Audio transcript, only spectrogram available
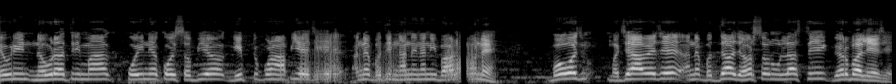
એવરી નવરાત્રિમાં કોઈને કોઈ સભ્ય ગિફ્ટ પણ આપીએ છીએ અને બધી નાની નાની બાળકોને બહુ જ મજા આવે છે અને બધા જ હર્ષોન ઉલ્લાસથી ગરબા લે છે.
